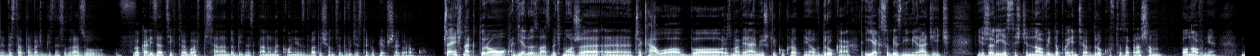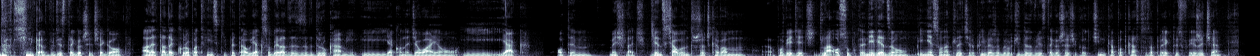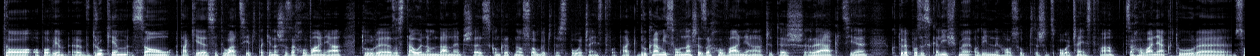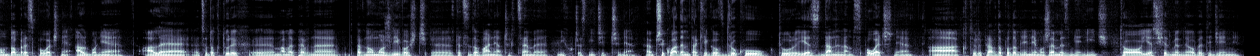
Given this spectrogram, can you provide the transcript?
wystartować biznes od razu w lokalizacji, która była wpisana do biznesplanu na koniec 2021 roku. Część, na którą wielu z Was być może e, czekało, bo rozmawiałem już kilkukrotnie o wdrukach i jak sobie z nimi radzić. Jeżeli jesteście nowi do pojęcia wdruków, to zapraszam ponownie do odcinka 23, ale Tadek Kuropatwiński pytał, jak sobie radzę z wdrukami i jak one działają i jak o tym myśleć. Więc chciałbym troszeczkę Wam opowiedzieć. Dla osób, które nie wiedzą i nie są na tyle cierpliwe, żeby wrócić do 23 odcinka podcastu Zaprojektuj swoje życie, to opowiem. Wdrukiem są takie sytuacje, czy takie nasze zachowania, które zostały nam dane przez konkretne osoby, czy też społeczeństwo. Tak? Wdrukami są nasze zachowania, czy też reakcje, które pozyskaliśmy od innych osób, czy też od społeczeństwa. Zachowania, które są dobre społecznie albo nie, ale co do których y, mamy pewne, pewną możliwość y, zdecydowania, czy chcemy w nich uczestniczyć, czy nie. Przykładem takiego wdruku, który jest dany nam społecznie, a który prawdopodobnie nie możemy zmienić, to jest siedmiodniowy tydzień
